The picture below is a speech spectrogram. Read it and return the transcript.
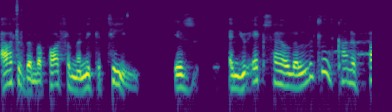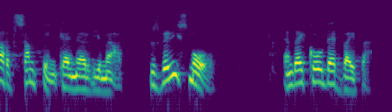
out of them, apart from the nicotine, is and you exhaled a little kind of puff of something came out of your mouth. It was very small. And they called that vapor.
